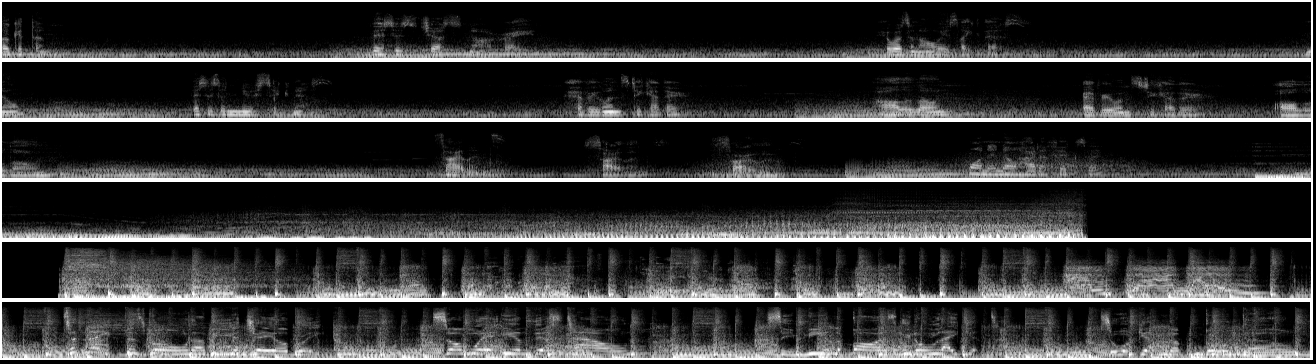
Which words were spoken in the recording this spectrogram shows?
Look at them. This is just not right. It wasn't always like this. No. This is a new sickness. Everyone's together. All alone. Everyone's together, all alone. Silence. Silence. Silence. Want to know how to fix it? Tonight there's gonna be a jailbreak somewhere in this town. See, me and the boys, we don't like it. So we're getting up and going down.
